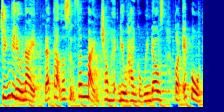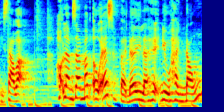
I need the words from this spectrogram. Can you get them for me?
Chính vì điều này đã tạo ra sự phân mảnh trong hệ điều hành của Windows, còn Apple thì sao ạ? Họ làm ra Mac OS và đây là hệ điều hành đóng.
